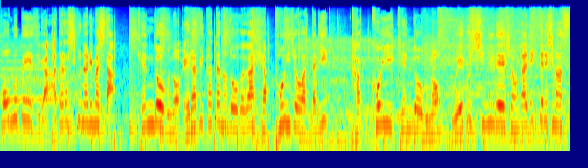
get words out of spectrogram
ホームページが新しくなりました剣道具の選び方の動画が100本以上あったりかっこいい剣道具のウェブシミュレーションができたりします。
